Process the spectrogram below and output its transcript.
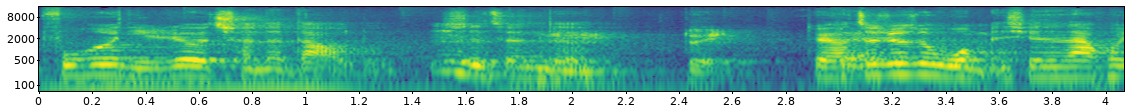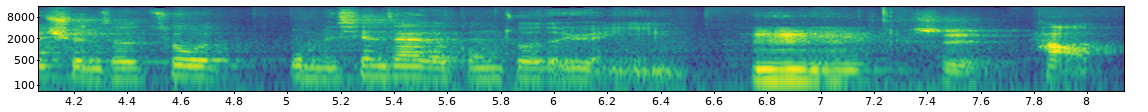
符合你热忱的道路，嗯是真的。嗯，对，对啊，对这就是我们现在会选择做我们现在的工作的原因。嗯，是。好，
